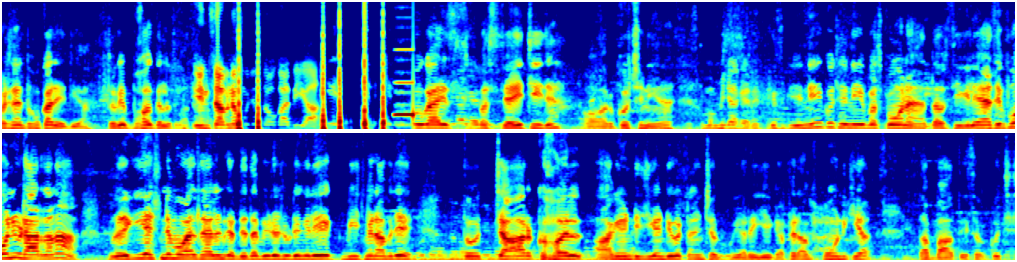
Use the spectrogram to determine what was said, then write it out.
बट इसने धोखा दे दिया तो ये बहुत गलत बात इन सबने मुझे धोखा दिया तो गाइस बस यही चीज़ है और कुछ नहीं है मम्मी क्या कह रही थी किसकी नहीं कुछ नहीं बस फ़ोन आया था उसी के लिए ऐसे फ़ोन ही उठा रहा था ना बोले कि यश ने मोबाइल साइलेंट कर दिया था वीडियो शूटिंग के लिए बीच में ना बजे तो चार कॉल आगे आंटी जी आंटी को टेंशन हुई अरे ये क्या फिर अब फ़ोन किया तब बात हुई सब कुछ।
